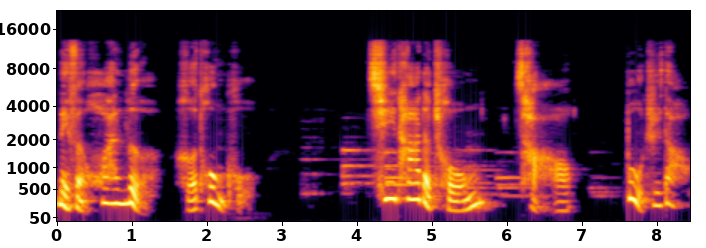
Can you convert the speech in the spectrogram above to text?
那份欢乐和痛苦。其他的虫草不知道。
